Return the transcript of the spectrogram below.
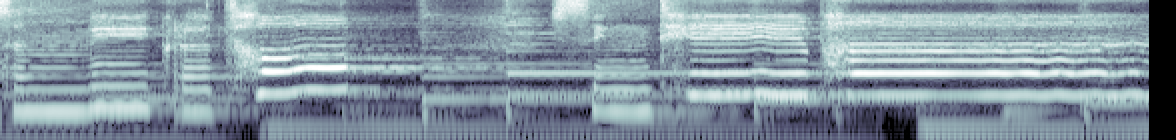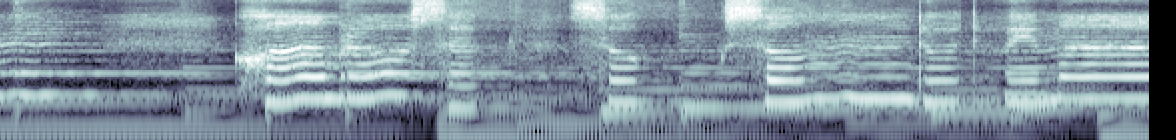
สมีกระทบ สิ่งที่ผ่าน ความรู้สึกสุขสมดุดวิมาน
